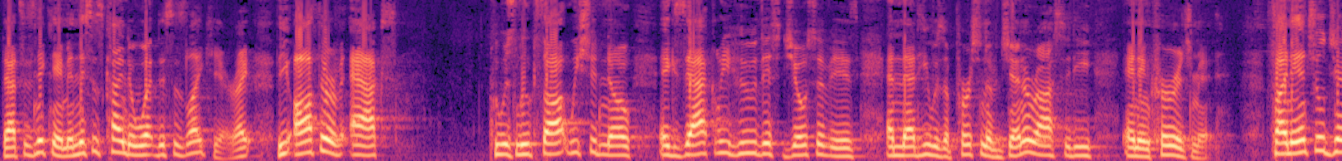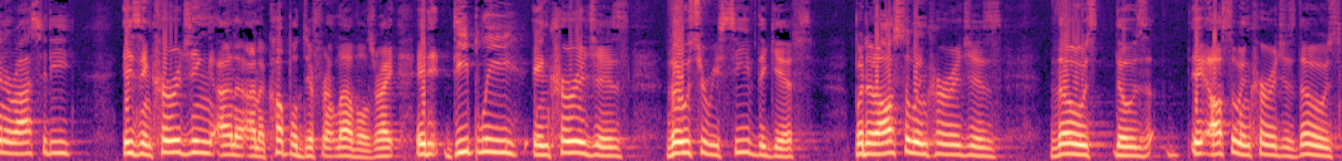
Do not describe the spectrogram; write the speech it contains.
that's his nickname. And this is kind of what this is like here, right? The author of Acts, who is Luke, thought we should know exactly who this Joseph is and that he was a person of generosity and encouragement. Financial generosity is encouraging on a, on a couple different levels, right? It deeply encourages those who receive the gifts, but it also encourages those, those, it also encourages those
